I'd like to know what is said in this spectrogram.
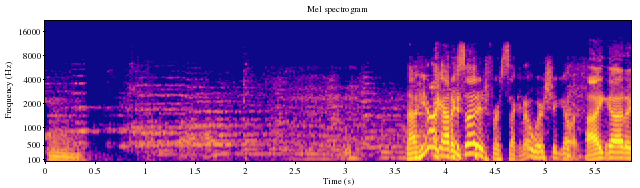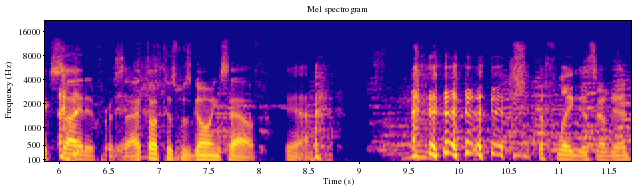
Hmm. Now here I got excited for a second. Oh, where's she going? I got excited for a second. I thought this was going south. Yeah. the fling is so good.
